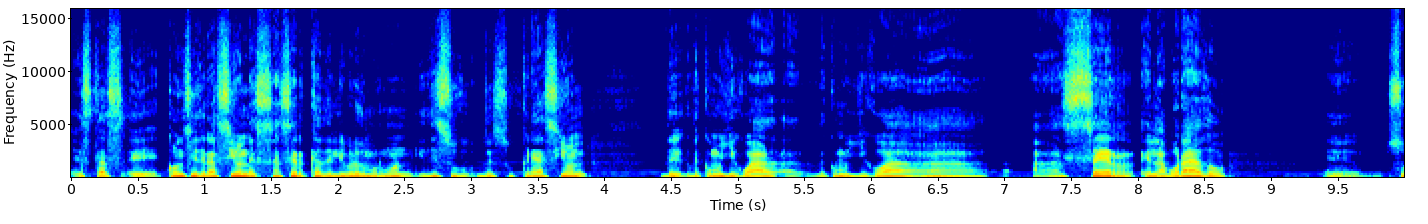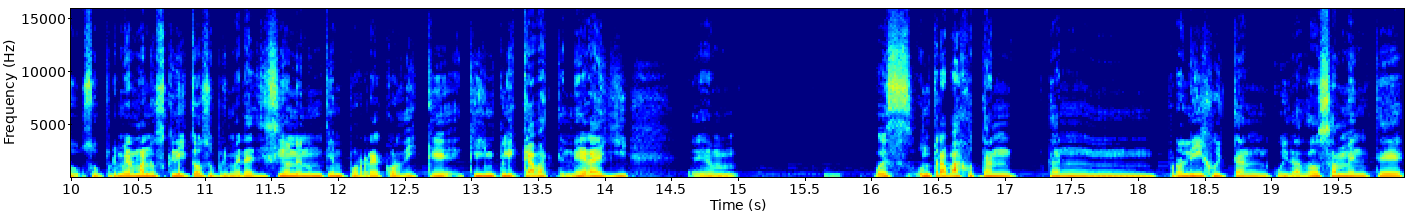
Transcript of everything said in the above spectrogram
estas eh, consideraciones acerca del libro de Mormón y de su, de su creación, de, cómo llegó, a, cómo llegó a, a ser elaborado, eh, su, primer manuscrito, su primera edición en un tiempo récord y qué, implicaba tener allí em, pues un trabajo tan, tan prolijo y tan cuidadosamente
